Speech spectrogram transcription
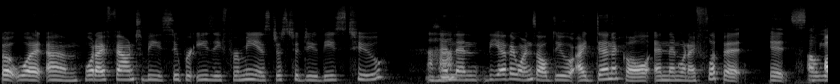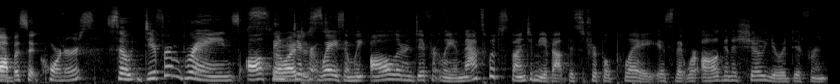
but what um, what I found to be super easy for me is just to do these 2 uh -huh. and then the other ones I'll do identical, and then when I flip it, it's oh, yeah. opposite corners. So different brains all so think I different just, ways, and we all learn differently. And that's what's fun to me about this triple play is that we're all going to show you a different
